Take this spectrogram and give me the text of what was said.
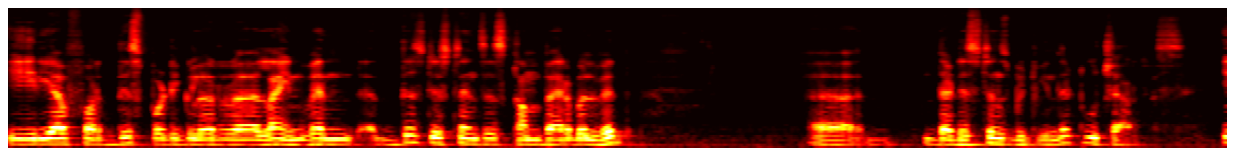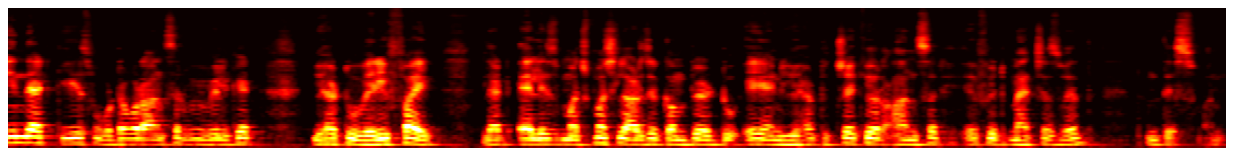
area for this particular uh, line when this distance is comparable with uh, the distance between the two charges. In that case whatever answer we will get you have to verify that L is much much larger compared to A and you have to check your answer if it matches with this one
